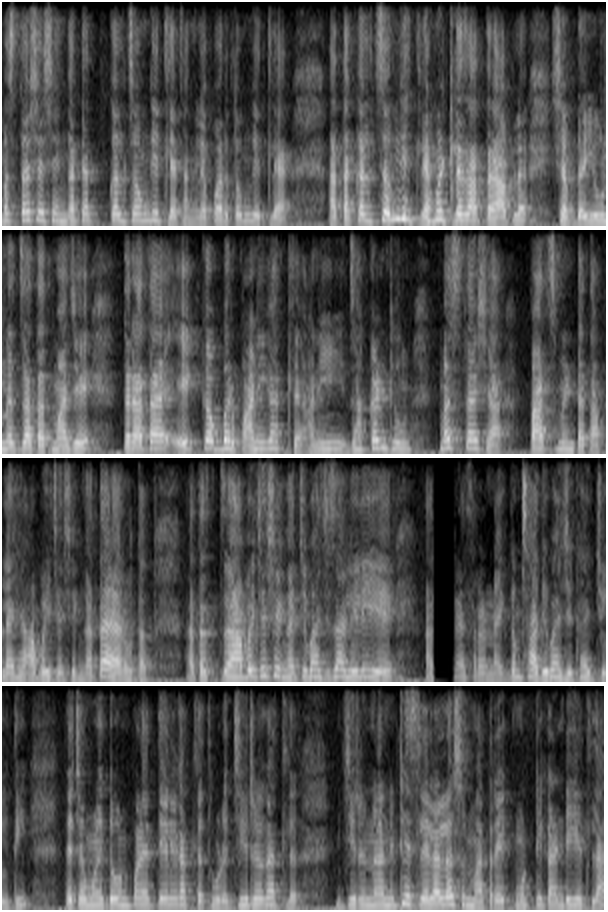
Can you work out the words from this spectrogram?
मस्त अशा शेंगा त्यात कलचवून घेतल्या चांगल्या परतवून घेतल्या. आता कलचवून घेतल्या म्हटलं जातं आपलं शब्द येऊनच जातात माझे. तर आता एक कपभर पाणी घातलं आणि झाकण ठेवून मस्त अशा पाच मिनटात आपल्या ह्या आबईच्या शेंगा तयार होतात. आता आबईच्या शेंगाची भाजी झालेली आहे. या सरांना एकदम साधी भाजी खायची होती. त्याच्यामुळे दोन पळ्या तेल घातलं थोडं जिरं घातलं. जिरं आणि ठेचलेला लसूण मात्र एक मोठी कांडी घेतला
